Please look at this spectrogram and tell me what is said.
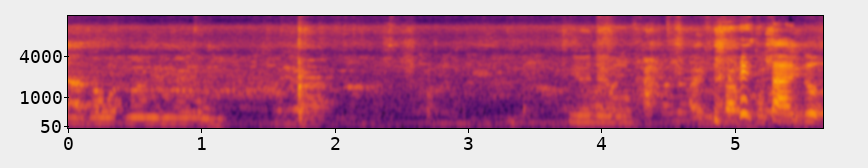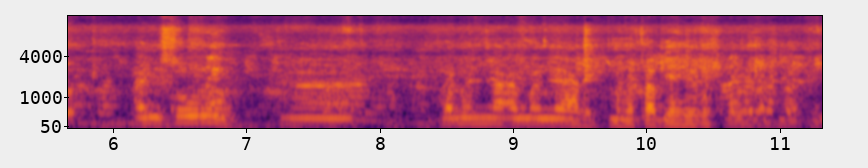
nagawa namin ngayon. Kaya Yun yung I'm sad to say, tago. I'm sorry na ganun nga ang nangyari. Mga kabiyaheros bahirap natin.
